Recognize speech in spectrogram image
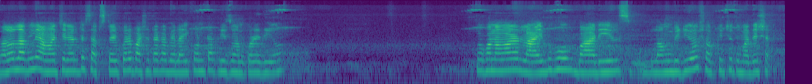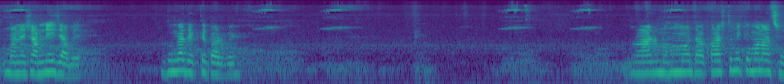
ভালো লাগলে আমার চ্যানেলটা সাবস্ক্রাইব করে পাশে থাকা বেল আইকনটা প্লিজ অন করে দিও। তখন আমার লাইভ হোক বা রিলস লং ভিডিও সব কিছু তোমাদের মানে সামনেই যাবে। তোমরা দেখতে পারবে। আর মোহাম্মদ আকাশ, তুমি কেমন আছো?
